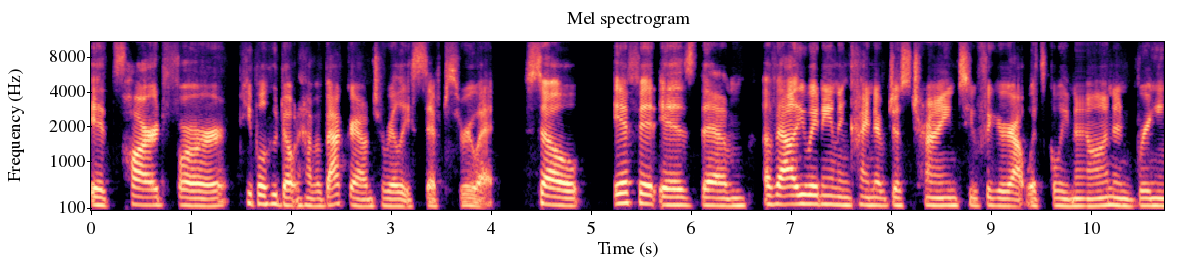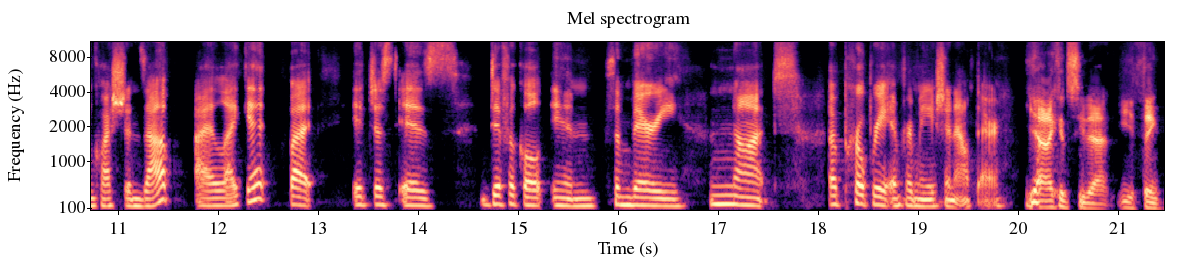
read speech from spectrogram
it's hard for people who don't have a background to really sift through it. So if it is them evaluating and kind of just trying to figure out what's going on and bringing questions up, I like it. But it just is difficult in some very not appropriate information out there. Yeah, I could see that. You think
